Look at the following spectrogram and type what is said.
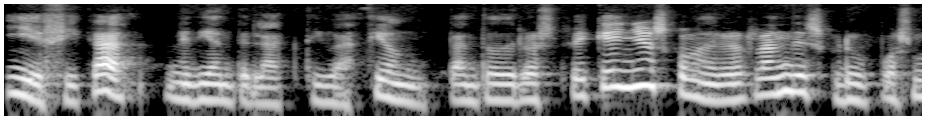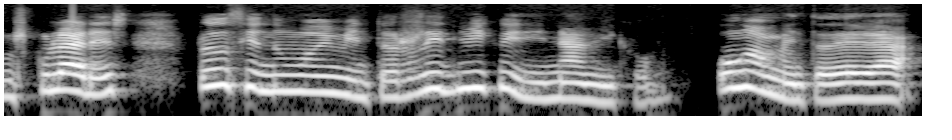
y eficaz mediante la activación tanto de los pequeños como de los grandes grupos musculares, produciendo un movimiento rítmico y dinámico, un aumento de la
